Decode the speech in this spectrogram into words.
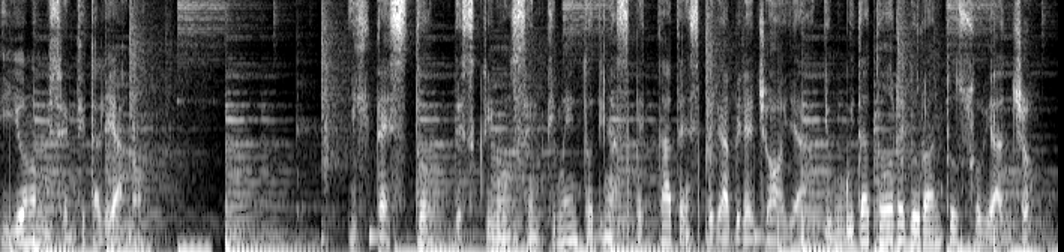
Io non mi sento italiano. Il testo descrive un sentimento di inaspettata e inspiegabile gioia di un guidatore durante un suo viaggio.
